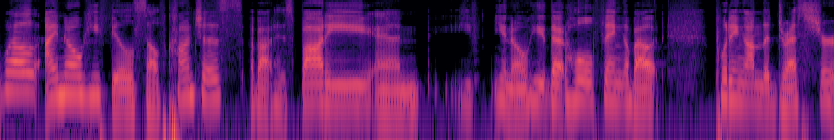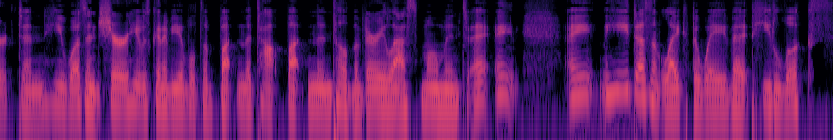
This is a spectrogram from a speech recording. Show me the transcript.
Well, I know he feels self-conscious about his body and he you know, he that whole thing about putting on the dress shirt and he wasn't sure he was going to be able to button the top button until the very last moment. I, I, I, he doesn't like the way that he looks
